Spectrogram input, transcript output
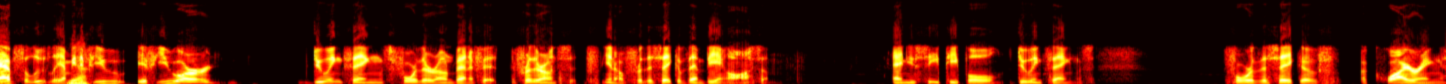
Absolutely. I mean, yeah. if you if you are doing things for their own benefit, for their own, you know, for the sake of them being awesome, and you see people doing things for the sake of acquiring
